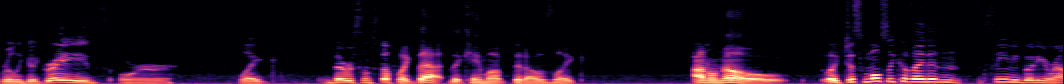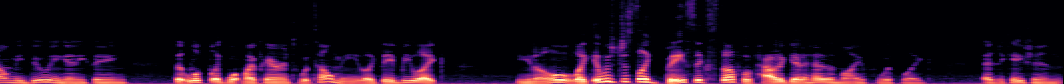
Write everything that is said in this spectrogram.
really good grades or like there was some stuff like that that came up that I was like I don't know like just mostly cuz I didn't see anybody around me doing anything that looked like what my parents would tell me like they'd be like you know like it was just like basic stuff of how to get ahead in life with like education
